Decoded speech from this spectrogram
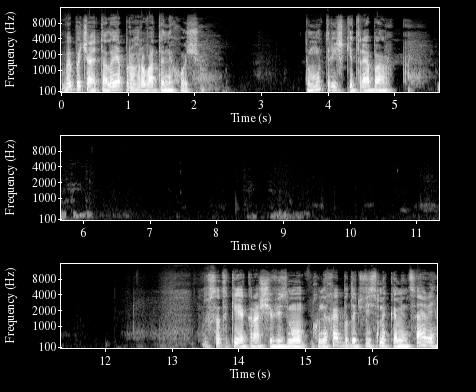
Вибачайте, але я програвати не хочу. Тому трішки треба. Все-таки я краще візьму. Нехай будуть вісьми камінцеві.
